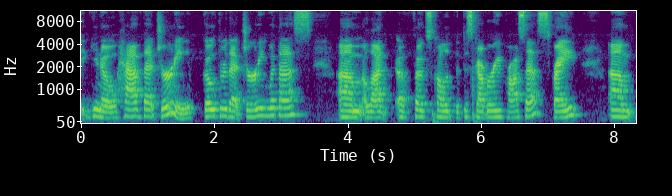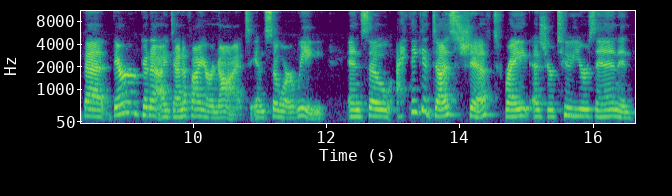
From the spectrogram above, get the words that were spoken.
you know, have that journey, go through that journey with us. Um, a lot of folks call it the discovery process, right? Um, that they're going to identify or not, and so are we. And so I think it does shift, right, as you're two years in and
